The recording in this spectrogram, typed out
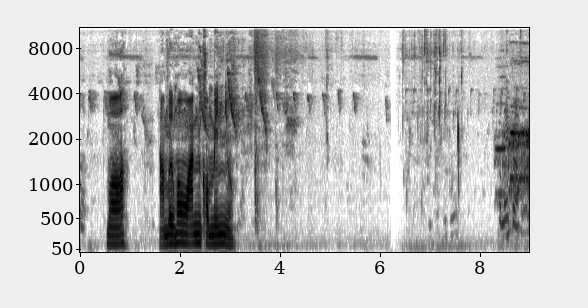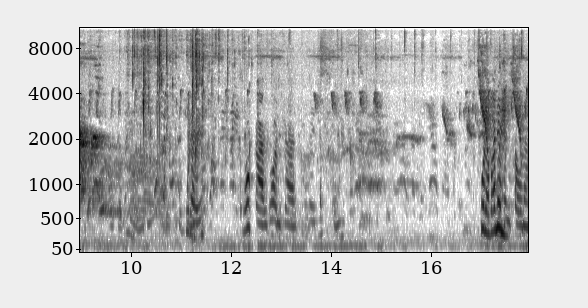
บอกหมอถามเบิงเพราะเมื่อวานคอมเมนต์อยู่ก็เลยไปผู้ใดว่ากายก่อนกายผู้ใดที่ผมผู้ใดบ้านในเมืองเขานะ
